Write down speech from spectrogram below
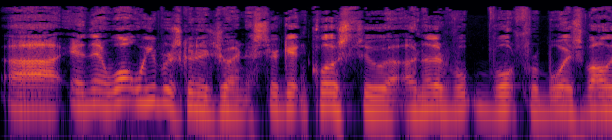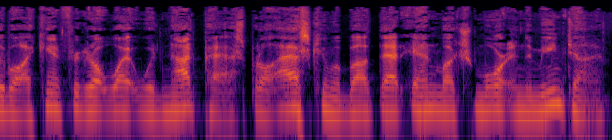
Uh, and then Walt Weaver is going to join us. They're getting close to uh, another vo- vote for boys volleyball. I can't figure out why it would not pass, but I'll ask him about that and much more in the meantime.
